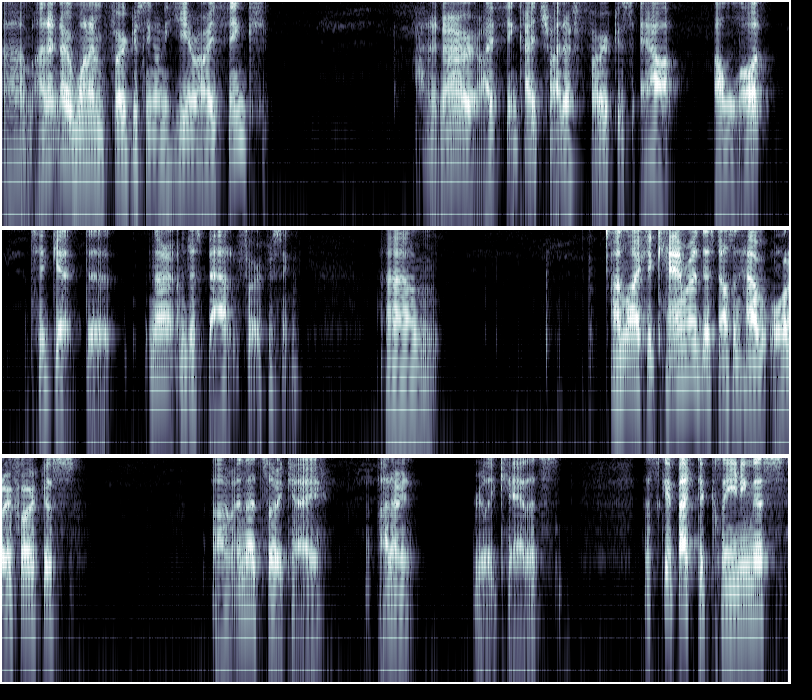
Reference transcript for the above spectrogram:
Um, I don't know what I'm focusing on here. I think, I don't know, I think I try to focus out a lot to get the, no, I'm just bad at focusing. Um, unlike a camera, this doesn't have autofocus, um, and that's okay. I don't really care. Let's let's get back to cleaning this.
